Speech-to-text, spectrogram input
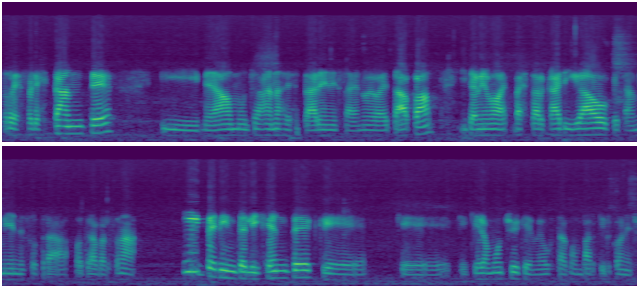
refrescante y me daba muchas ganas de estar en esa nueva etapa y también va, a estar Cari Gao que también es otra otra persona hiper inteligente que, que, que quiero mucho y que me gusta compartir con ella.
